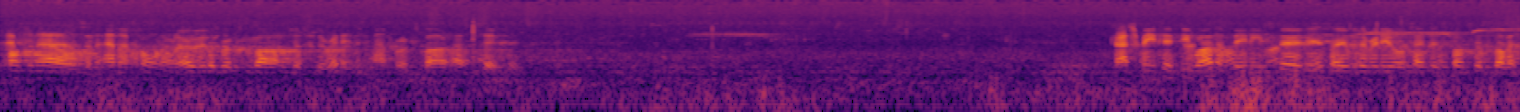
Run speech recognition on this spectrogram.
Ed Montanels and Emma Corner over the Brooks Bar just they're in it, and Brooks Bar at two. Catch Me 51 and Beanie Sturgis over the renewal tender sponsored Lovett.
